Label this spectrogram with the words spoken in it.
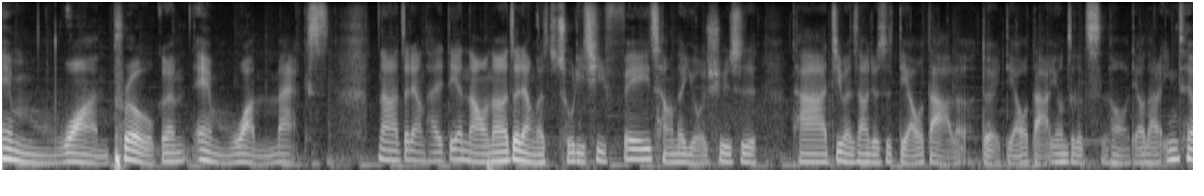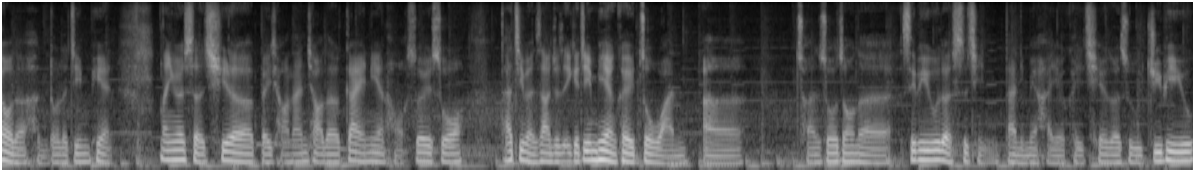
M1 Pro 跟 M1 Max。那这两台电脑呢，这两个处理器非常的有趣，是。它基本上就是屌打了，对，屌打用这个词哈，屌打了 Intel 的很多的晶片。那因为舍弃了北桥南桥的概念哈，所以说它基本上就是一个晶片可以做完呃传说中的 CPU 的事情，但里面还有可以切割出 GPU，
